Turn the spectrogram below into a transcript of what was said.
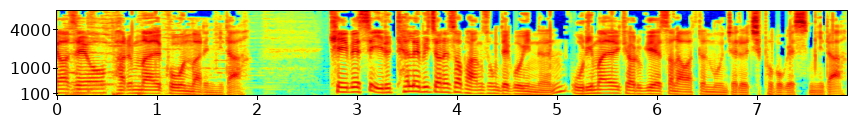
안녕하세요. 바른말 고운말입니다. KBS 1텔레비전에서 방송되고 있는 우리말 겨루기에서 나왔던 문제를 짚어보겠습니다.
